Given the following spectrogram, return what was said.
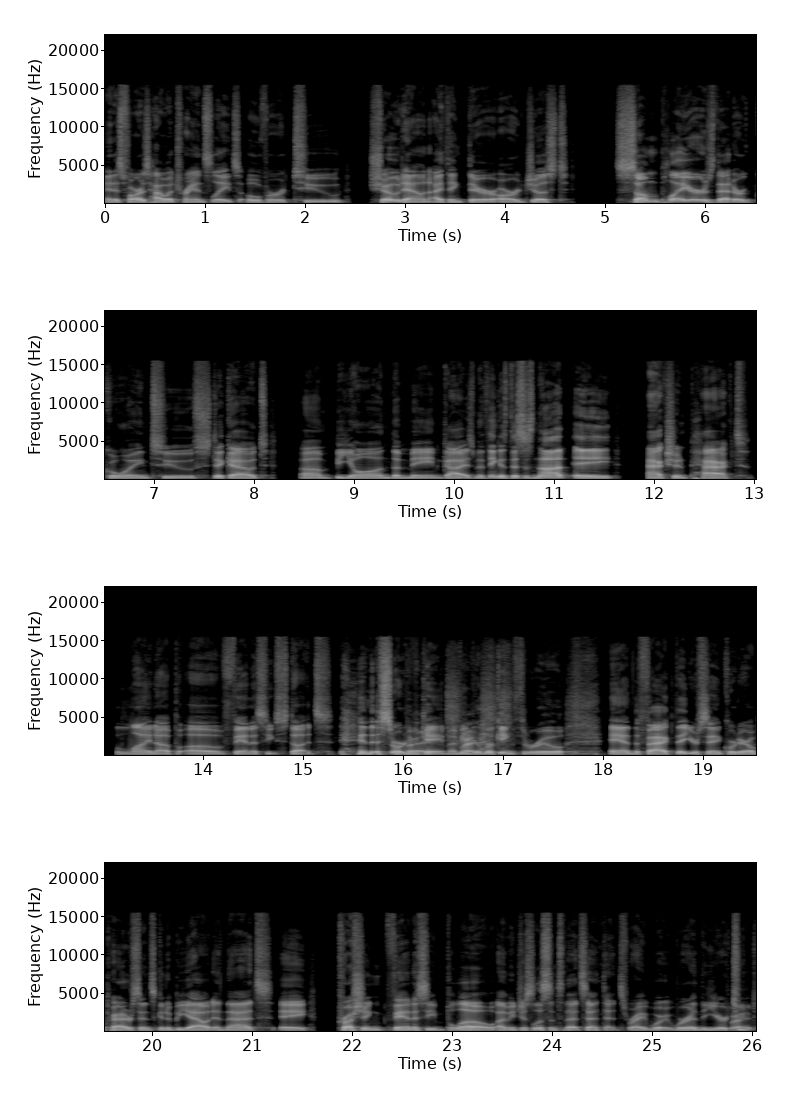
And as far as how it translates over to Showdown, I think there are just some players that are going to stick out um, beyond the main guys. I mean, the thing is, this is not a action packed lineup of fantasy studs in this sort of right, game. I mean, right. you're looking through, and the fact that you're saying Cordarrelle Patterson's going to be out, and that's a crushing fantasy blow. I mean, just listen to that sentence, right? We're, we're in the year right.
